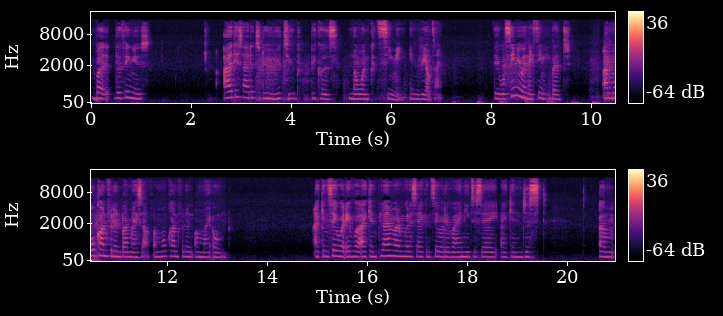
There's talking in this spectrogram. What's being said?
But the thing is I decided to do YouTube because no one could see me in real time. They will see me when they see me, but I'm more confident by myself. I'm more confident on my own. I can say whatever, I can plan what I'm going to say, I can say whatever I need to say. I can just um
